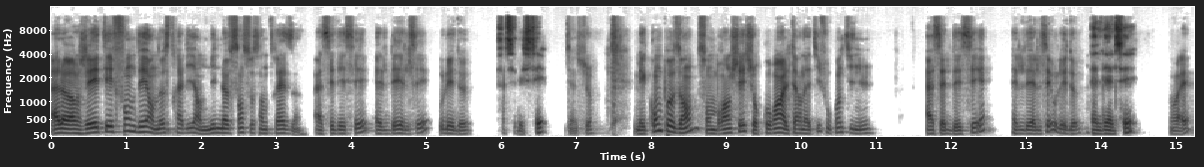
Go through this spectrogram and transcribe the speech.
Alors, j'ai été fondé en Australie en 1973. ACDC, LDLC ou les deux? ACDC. Bien sûr. Mes composants sont branchés sur courant alternatif ou continu. ACDC, LDLC ou les deux? LDLC. Ouais,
